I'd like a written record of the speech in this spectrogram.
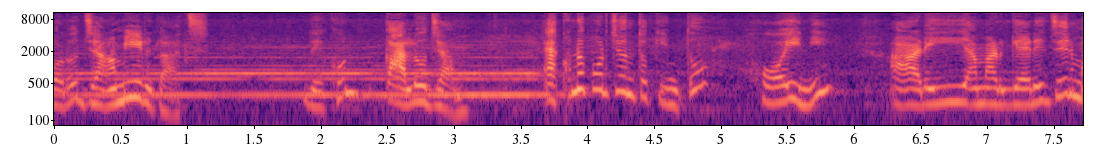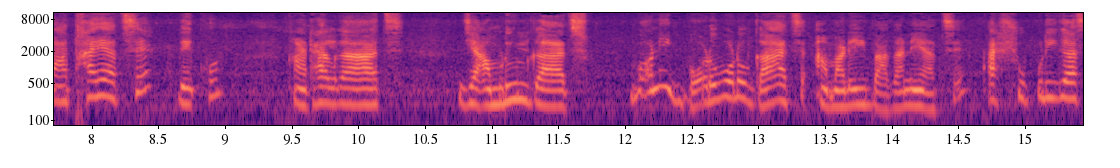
বড় জামের গাছ। দেখুন, কালো জাম। এখনও পর্যন্ত কিন্তু হয়নি। আর এই আমার গ্যারেজের মাথায় আছে, দেখুন, কাঁঠাল গাছ, জামরুল গাছ, অনেক বড় বড় গাছ আমার এই বাগানে আছে। আর সুপুরি গাছ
